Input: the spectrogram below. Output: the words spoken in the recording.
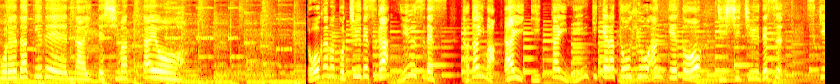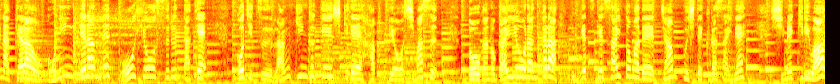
これだけで泣いてしまったよ。動画の途中ですがニュースです。ただいま第1回人気キャラ投票アンケートを実施中です。好きなキャラを5人選んで投票するだけ。後日ランキング形式で発表します。動画の概要欄から受付サイトまでジャンプしてくださいね。締め切りは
